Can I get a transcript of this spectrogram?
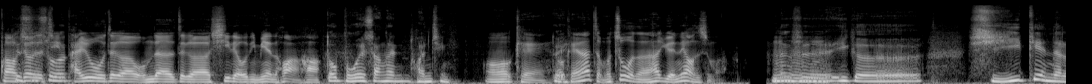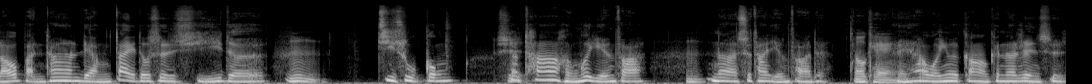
哼，哦，就就是是说排入这个我们的这个溪流里面的话，哈都不会伤害环境。，OK 对 OK，那怎么做呢？它原料是什么？那个嗯是一个洗衣店的老板，他两代都是洗衣的嗯，技术工，那他很会研发，嗯。那是他研发的。OK，哎，那我因为刚好跟他认识，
